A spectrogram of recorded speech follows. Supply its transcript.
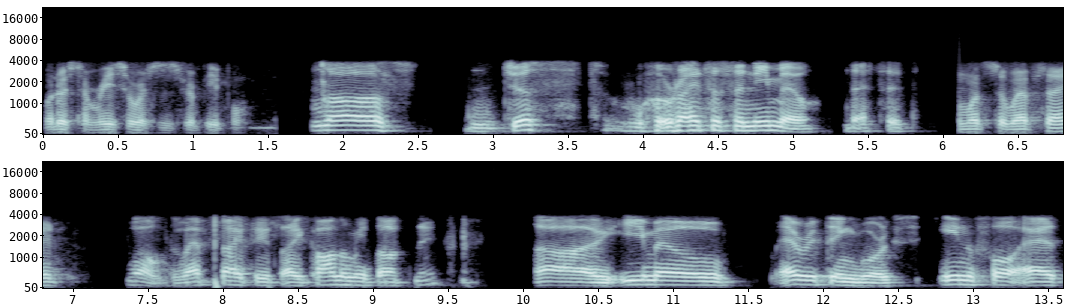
What are some resources for people? Uh, just write us an email. That's it. What's the website? Well, the website is iconomi.net. Uh, email, everything works. Info at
